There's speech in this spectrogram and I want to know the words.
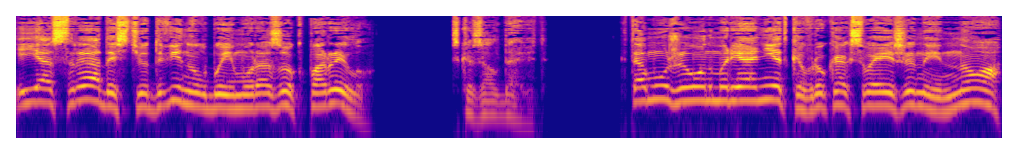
и я с радостью двинул бы ему разок по рылу, — сказал Давид. К тому же он марионетка в руках своей жены, но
